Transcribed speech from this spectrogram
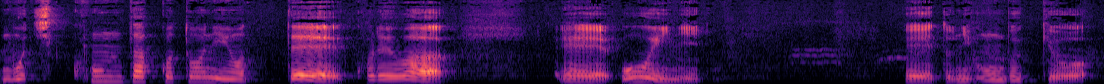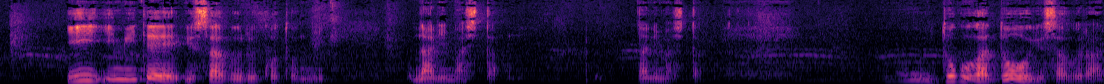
持ち込んだことによってこれはえー、大いに、えーと、日本仏教をいい意味で揺さぶることになりました。なりました。どこがどう揺さぶられ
